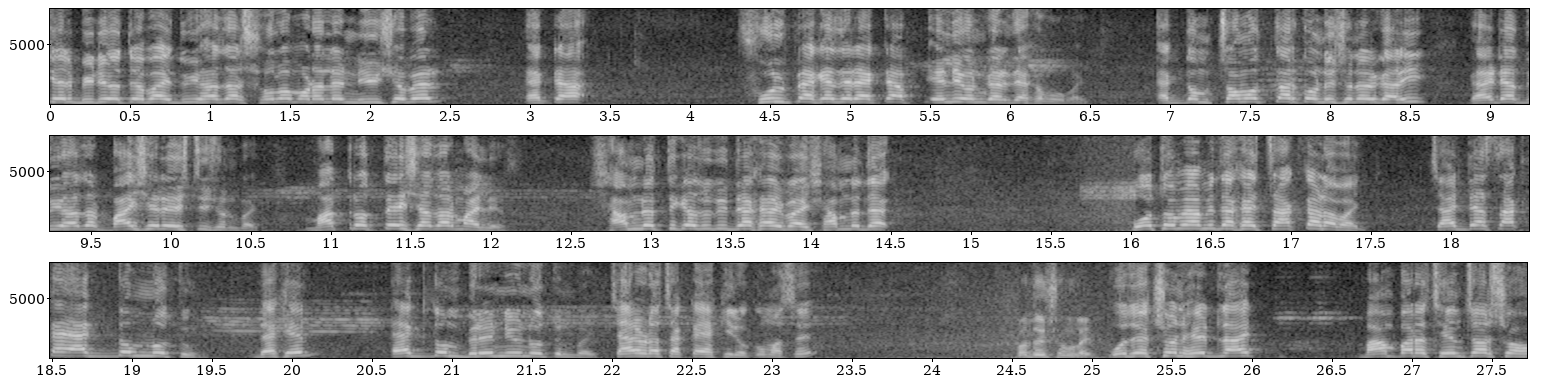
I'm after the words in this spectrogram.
আজকের ভিডিওতে ভাই দুই হাজার ষোলো মডেলের নিউ শেপের একটা ফুল প্যাকেজের একটা এলিয়ন গাড়ি দেখাবো ভাই। একদম চমৎকার কন্ডিশনের গাড়ি। গাড়িটা দুই হাজার বাইশের রেজিস্ট্রেশন ভাই। মাত্র তেইশ হাজার মাইলেজ সামনের থেকে যদি দেখাই ভাই সামনে দেখ প্রথমে আমি দেখাই চাক্কাটা ভাই। চারটা চাক্কা একদম নতুন। দেখেন একদম ব্র্যান্ড নিউ নতুন ভাই। চারোটা চাক্কা একই রকম আছে। প্রদর্শন লাইট প্রজেকশন হেডলাইট বাম্পারে সেন্সর সহ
